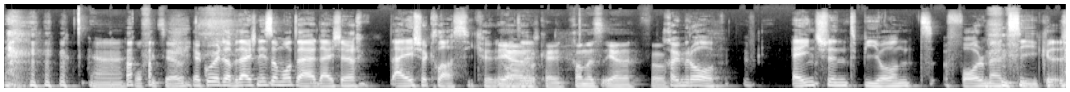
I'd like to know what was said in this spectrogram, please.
äh, offiziell. ja gut, aber der ist nicht so modern, der ist, echt, der ist ein Klassiker. Ja, oder? okay. Kann man es, ja, voll. Können wir auch Ancient Beyond Format Siegel.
